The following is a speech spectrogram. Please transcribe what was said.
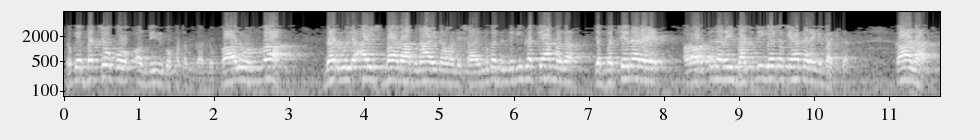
کیونکہ بچوں کو اور بیوی کو ختم کر دو۔ کالو ہما نر العش باد آپ نہ کا زندگی کا کیا مزہ؟ جب بچے نہ رہے اور عورتیں نہ رہی بچ بھی گئے تو کیا کریں گے بچ کر؟ کالا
